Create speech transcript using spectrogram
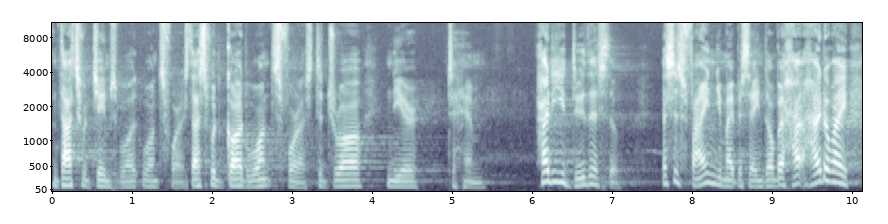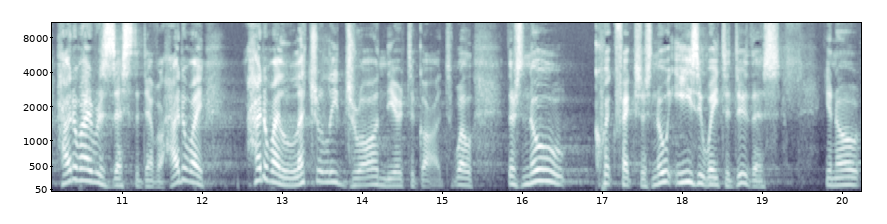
And that's what James wants for us. That's what God wants for us to draw near to Him. How do you do this, though? This is fine, you might be saying, Don, but how, how, do I, how do I resist the devil? How do, I, how do I literally draw near to God? Well, there's no quick fix, there's no easy way to do this. You know,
